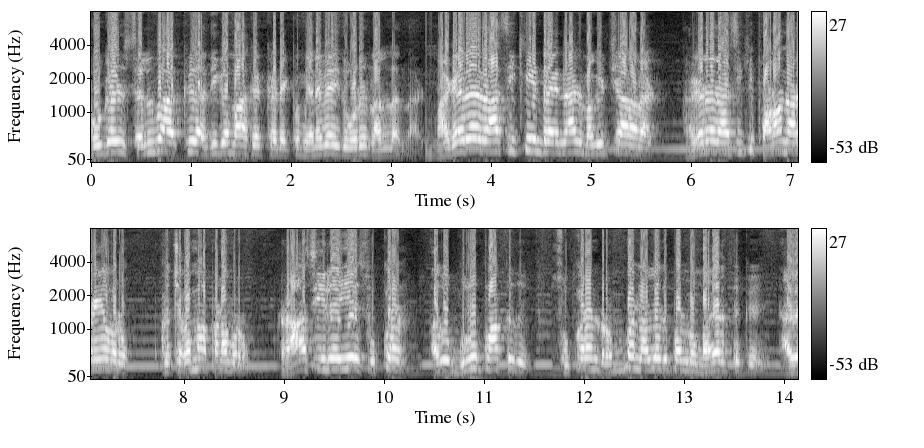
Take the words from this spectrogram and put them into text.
புகழ் செல்வாக்கு அதிகமாக கிடைக்கும். எனவே இது ஒரு நல்ல நாள். மகர ராசிக்கு இன்றைய நாள் மகிழ்ச்சியான நாள். மகர ராசிக்கு பணம் நிறைய வரும். குச்சகமா பணம் வரும். ராசியிலேயே சுக்கரன். அது குரு பாக்குது சுக்கரன் ரொம்ப நல்லது பண்ணும் மகரத்துக்கு. அது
